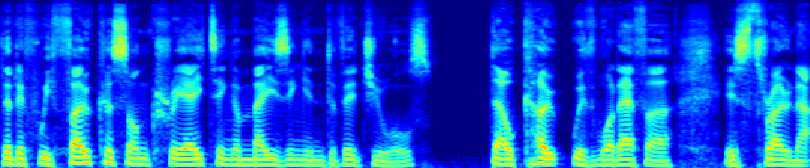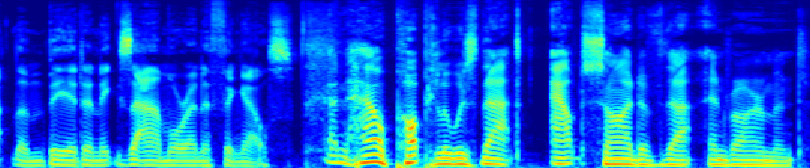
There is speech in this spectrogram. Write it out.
that if we focus on creating amazing individuals, they'll cope with whatever is thrown at them, be it an exam or anything else. And how popular was that outside of that environment?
